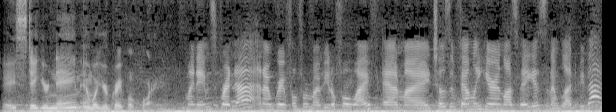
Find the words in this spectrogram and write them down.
Okay, state your name and what you're grateful for. My name's Brenda, and I'm grateful for my beautiful wife and my chosen family here in Las Vegas, and I'm glad to be back.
